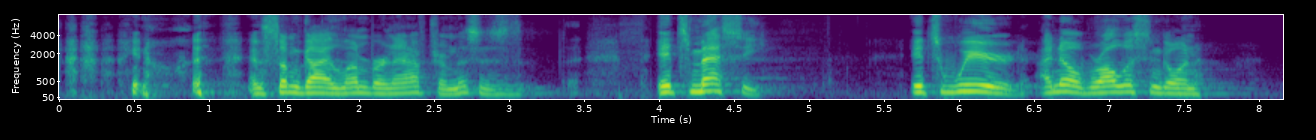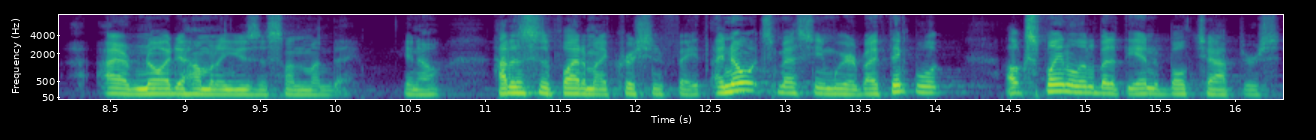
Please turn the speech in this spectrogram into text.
you know, and some guy lumbering after him. This is, it's messy. It's weird. I know we're all listening going, I have no idea how I'm going to use this on Monday. You know, how does this apply to my Christian faith? I know it's messy and weird, but I think we'll, I'll explain a little bit at the end of both chapters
